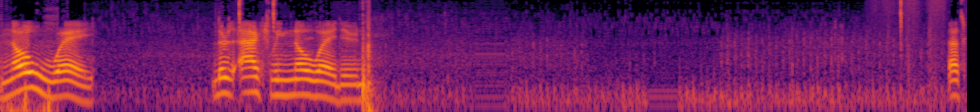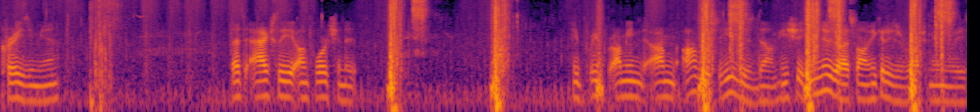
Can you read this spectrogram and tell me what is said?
No way. There's actually no way, dude. That's crazy, man. That's actually unfortunate. He, he, I mean, I'm obviously he's just dumb. He should, he knew that I saw him. He could have just rushed me anyways.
